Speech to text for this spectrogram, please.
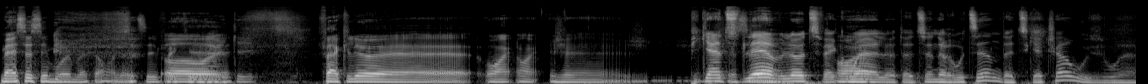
Mais ça, c'est moi, mettons. Là, tu sais, fait, Ah que, ouais, euh, fait que là, euh, ouais, ouais. Je, je- Puis quand tu te lèves, là, tu fais quoi, Ouais. là? T'as-tu une routine? T'as-tu quelque chose? Ou... euh?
